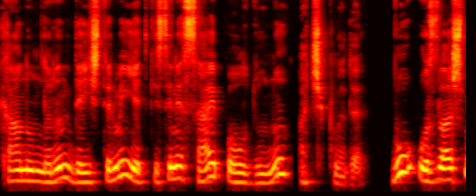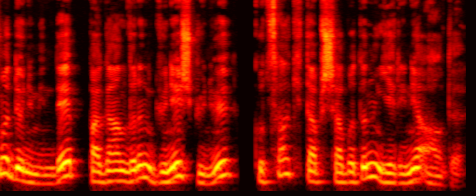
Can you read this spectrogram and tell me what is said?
kanunlarını değiştirme yetkisine sahip olduğunu açıkladı. Bu uzlaşma döneminde paganların güneş günü kutsal kitap Şabat'ın yerini aldı.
